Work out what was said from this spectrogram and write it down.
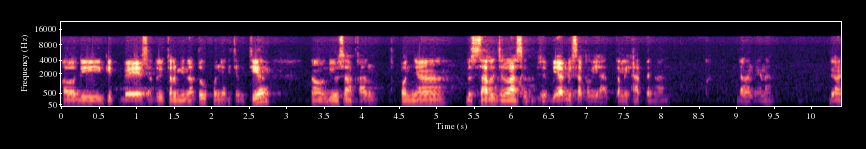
Kalau di Gitbase atau di terminal tuh fontnya kecil-kecil, nah, diusahakan fontnya besar jelas gitu, biar bisa terlihat terlihat dengan dengan enak, dengan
